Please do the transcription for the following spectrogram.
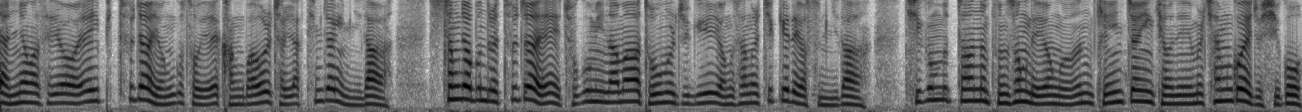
안녕하세요. AP투자연구소의 강바울 전략팀장입니다. 시청자분들의 투자에 조금이나마 도움을 주기 위해 영상을 찍게 되었습니다. 지금부터 하는 분석 내용은 개인적인 견해임을 참고해 주시고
